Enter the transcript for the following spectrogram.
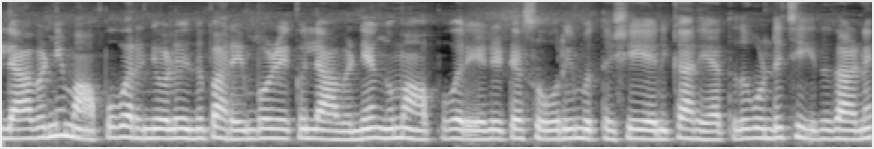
ലാവണ്യ മാപ്പ് പറഞ്ഞോളൂ എന്ന് പറയുമ്പോഴേക്കും ലാവണ്യ അങ്ങ് മാപ്പ് പറയാനിട്ട് സോറി മുത്തശ്ശി എനിക്കറിയാത്തത് കൊണ്ട് ചെയ്തതാണ്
